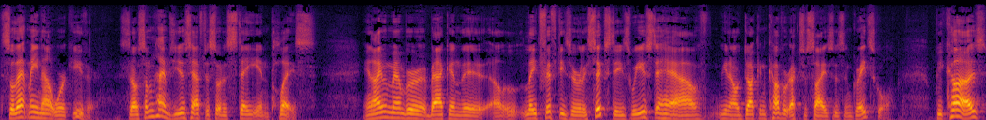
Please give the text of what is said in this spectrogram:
So that may not work either. So sometimes you just have to sort of stay in place. And I remember back in the uh, late 50s, early 60s, we used to have, you know, duck and cover exercises in grade school because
